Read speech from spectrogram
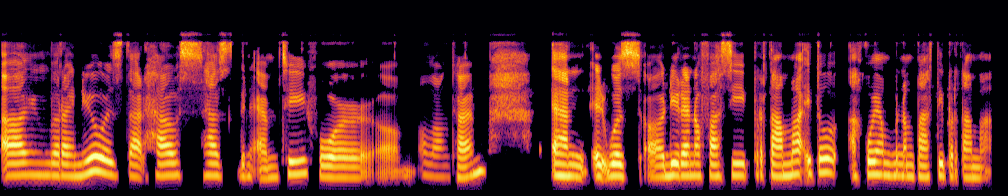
um, what I knew is that house has been empty for um, a long time, and it was uh, direnovasi pertama itu aku yang menempati pertama.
